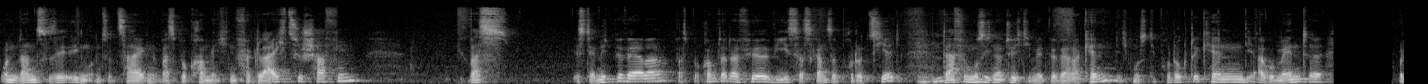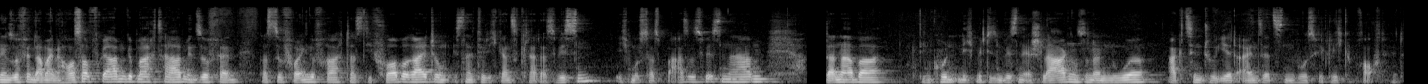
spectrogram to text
und dann zu sehen und zu zeigen, was bekomme ich. Einen Vergleich zu schaffen, was ist der Mitbewerber, was bekommt er dafür, wie ist das Ganze produziert. Mhm. Dafür muss ich natürlich die Mitbewerber kennen, ich muss die Produkte kennen, die Argumente, und insofern da meine Hausaufgaben gemacht haben. Insofern, was du vorhin gefragt hast, die Vorbereitung ist natürlich ganz klar das Wissen. Ich muss das Basiswissen haben. Dann aber den Kunden nicht mit diesem Wissen erschlagen, sondern nur akzentuiert einsetzen, wo es wirklich gebraucht wird.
